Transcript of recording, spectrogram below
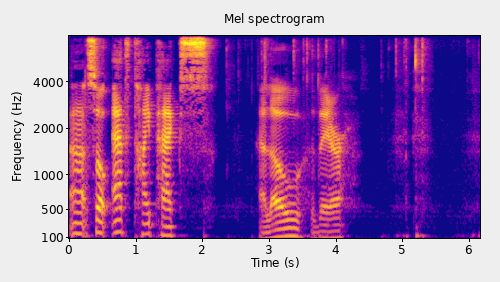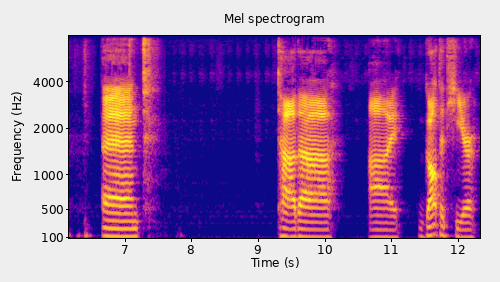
Uh, so at typex, hello there. And tada, I got it here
